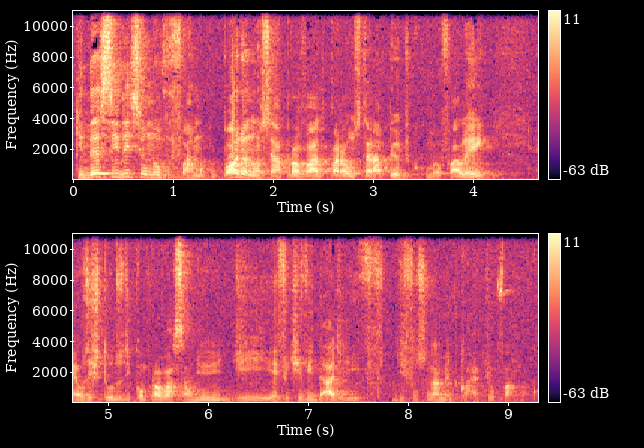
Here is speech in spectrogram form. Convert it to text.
que decidem se o novo fármaco pode ou não ser aprovado para uso terapêutico. Como eu falei, é, os estudos de comprovação de, de efetividade, de, de, funcionamento correto de um fármaco.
